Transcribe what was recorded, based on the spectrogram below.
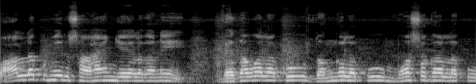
వాళ్ళకు మీరు సహాయం చేయాలి కానీ వెధవలకు దొంగలకు మోసగాళ్ళకు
